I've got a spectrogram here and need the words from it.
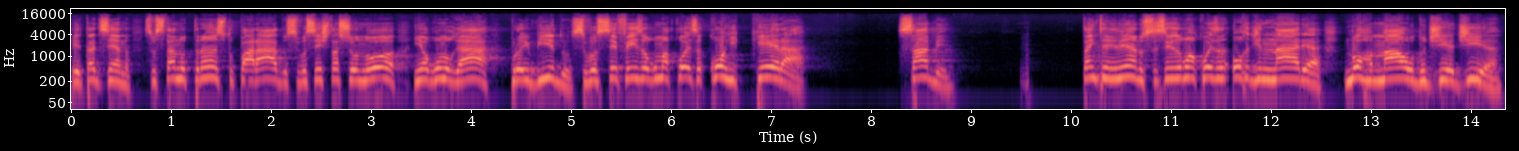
Ele está dizendo, se você está no trânsito parado, se você estacionou em algum lugar proibido, se você fez alguma coisa corriqueira, sabe? Está entendendo? Se você fez alguma coisa ordinária, normal do dia a dia,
